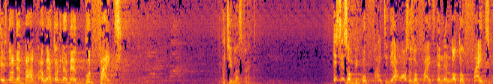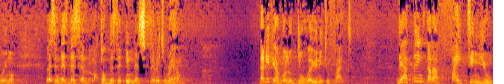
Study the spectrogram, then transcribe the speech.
is not a bad fight. We are talking about a good fight that you must fight. You see some people fighting. There are all sorts of fights and a lot of fights going on. Listen, there's, there's a lot of this in the spirit realm. That if you are going to do well, you need to fight. There are things that are fighting you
